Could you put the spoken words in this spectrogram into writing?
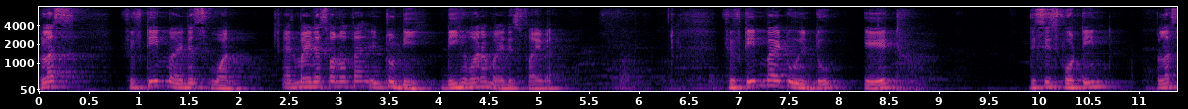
plus fifteen minus one n minus one होता है इंटू डी डी हमारा माइनस फाइव है. Fifteen by two into eight this is fourteen plus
